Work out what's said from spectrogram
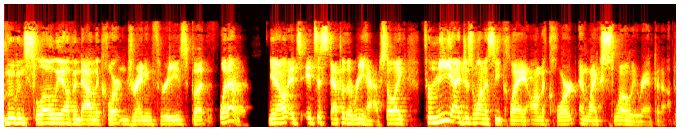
moving slowly up and down the court and draining threes, but whatever. You know, it's it's a step of the rehab. So like for me, I just want to see Klay on the court and like slowly ramp it up.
